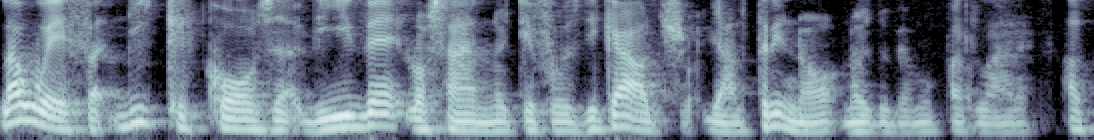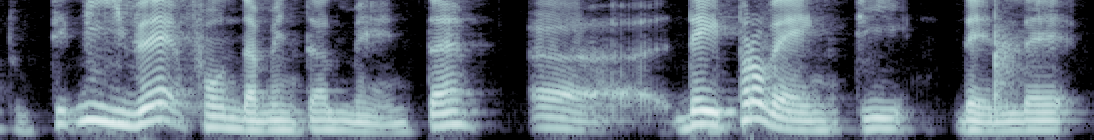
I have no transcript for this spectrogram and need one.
la UEFA di che cosa vive? Lo sanno i tifosi di calcio, gli altri no, noi dobbiamo parlare a tutti. Vive fondamentalmente eh, dei proventi delle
